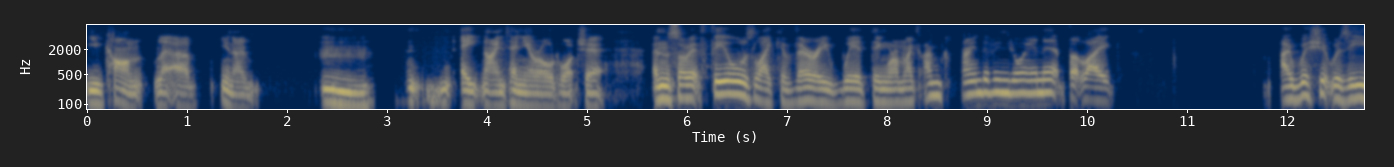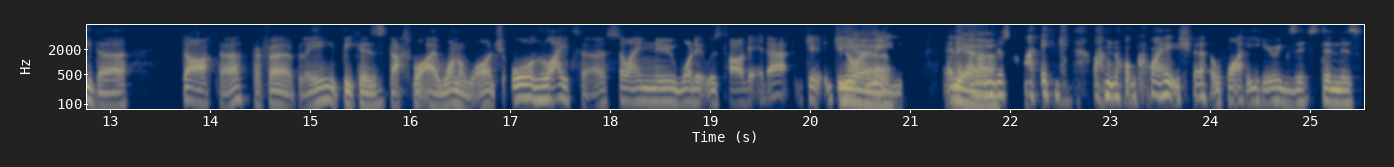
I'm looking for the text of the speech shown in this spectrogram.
you can't let a you know mm. eight nine ten year old watch it and so it feels like a very weird thing where i'm like i'm kind of enjoying it but like i wish it was either darker preferably because that's what i want to watch or lighter so i knew what it was targeted at do, do you know yeah. what i mean and, yeah. and I'm just like, I'm not quite sure why you exist in this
